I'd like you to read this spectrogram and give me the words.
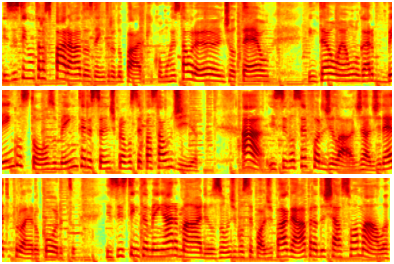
Existem outras paradas dentro do parque, como restaurante, hotel. Então é um lugar bem gostoso, bem interessante para você passar o dia. Ah, e se você for de lá já direto para o aeroporto, existem também armários onde você pode pagar para deixar a sua mala.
